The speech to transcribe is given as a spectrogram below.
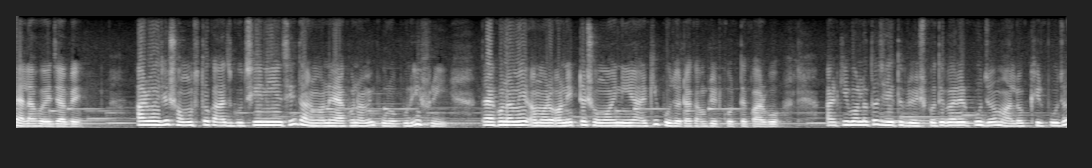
বেলা হয়ে যাবে। আর ওই যে সমস্ত কাজ গুছিয়ে নিয়েছি, তার মানে এখন আমি পুরোপুরি ফ্রি তা এখন আমি আমার অনেকটা সময় নিয়ে আর কি পুজোটা কমপ্লিট করতে পারব। আর কি বলতো, যেহেতু বৃহস্পতিবারের পুজো, মা লক্ষ্মীর পুজো,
